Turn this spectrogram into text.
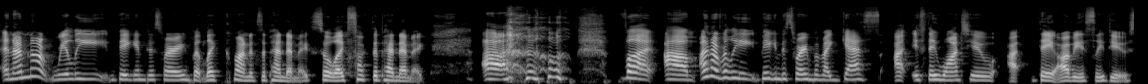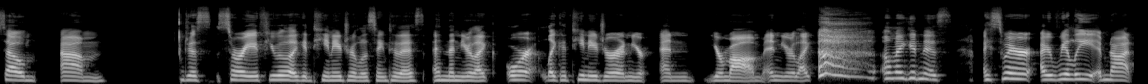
and I'm not really big into swearing, but like, come on, it's a pandemic, so like, fuck the pandemic. Uh, but um, I'm not really big into swearing, but my guests, uh, if they want to, uh, they obviously do. So um, just sorry if you were like a teenager listening to this and then you're like or like a teenager and your and your mom and you're like oh my goodness i swear i really am not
